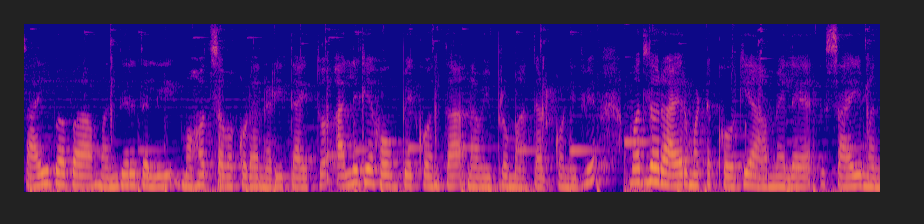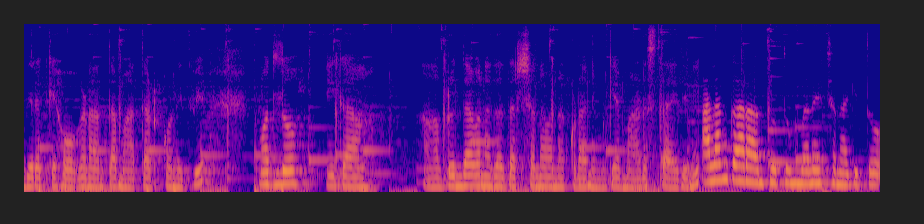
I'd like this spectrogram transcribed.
ಸಾಯಿಬಾಬಾ ಮಂದಿರದಲ್ಲಿ ಮಹೋತ್ಸವ ಕೂಡ ನಡೀತಾ ಇತ್ತು. ಅಲ್ಲಿಗೆ ಹೋಗಬೇಕು ಅಂತ ನಾವಿಬ್ಬರು ಮಾತಾಡ್ಕೊಂಡಿದ್ವಿ. ಮೊದಲು ರಾಯರ ಮಠಕ್ಕೆ ಹೋಗಿ ಆಮೇಲೆ ಸಾಯಿ ಮಂದಿರಕ್ಕೆ ಹೋಗೋಣ ಅಂತ ಮಾತಾಡ್ಕೊಂಡಿದ್ವಿ. ಮೊದಲು ಈಗ ಬೃಂದಾವನದ ದರ್ಶನವನ್ನು ಕೂಡ ನಿಮಗೆ ಮಾಡಿಸ್ತಾ ಇದ್ದೀನಿ. ಅಲಂಕಾರ ಅಂತೂ ತುಂಬಾ ಚೆನ್ನಾಗಿತ್ತು.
